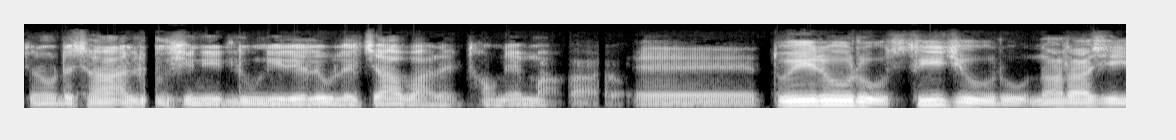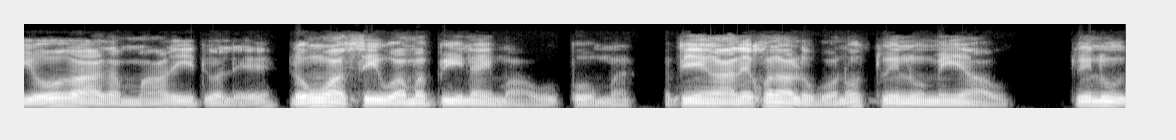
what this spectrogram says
ကျွန်တော်တခြားအလူရှင်တွေလူနေတယ်လို့လည်းကြားပါတယ်ထောင်ထဲမှာကတော့အဲသွေးတို့တို့စီးကြူတို့နာတာရှည်ယောဂါသမားတွေအတွက်လည်းလုံးဝစေဝါမပေးနိုင်ပါဘူးပုံမှန်အပြင်ကလည်းခုနလိုပေါ့နော်တွင်းလို့မရဘူးတွင်းလို့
